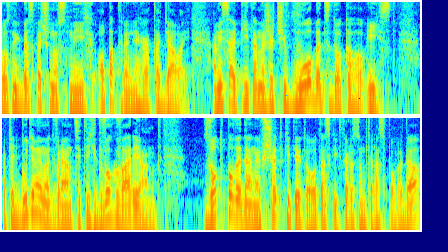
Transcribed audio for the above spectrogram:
rôznych bezpečnostných opatreniach a tak ďalej. A my sa aj pýtame, že či vôbec do toho ísť. A keď keď budeme mať v rámci tých dvoch variant zodpovedané všetky tieto otázky, ktoré som teraz povedal.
